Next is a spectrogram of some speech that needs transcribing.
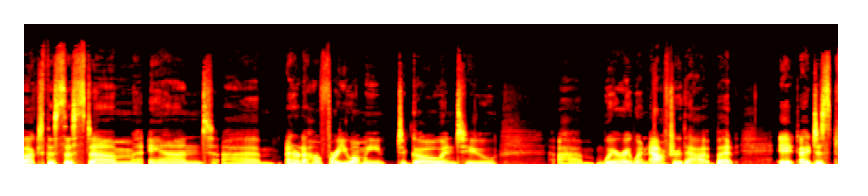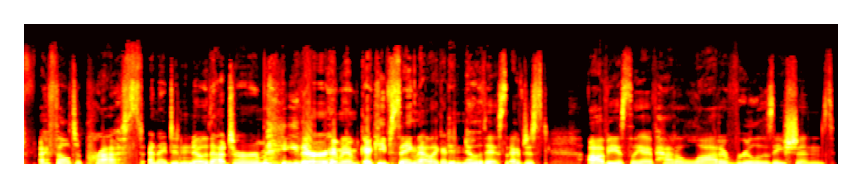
bucked the system. And um, I don't know how far you want me to go into um, where I went after that, but it I just I felt oppressed, and I didn't know that term either. I mean, I'm, I keep saying that like I didn't know this. I've just obviously I've had a lot of realizations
